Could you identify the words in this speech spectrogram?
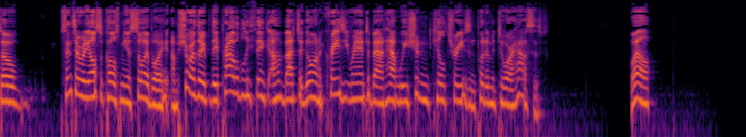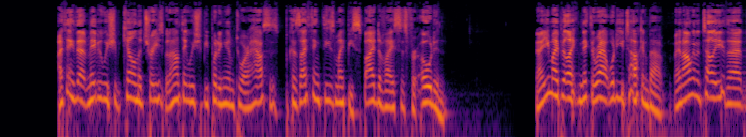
So, since everybody also calls me a soy boy, I'm sure they they probably think I'm about to go on a crazy rant about how we shouldn't kill trees and put them into our houses. Well, I think that maybe we should be killing the trees, but I don't think we should be putting them to our houses because I think these might be spy devices for Odin. Now you might be like Nick the Rat, what are you talking about? And I'm going to tell you that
